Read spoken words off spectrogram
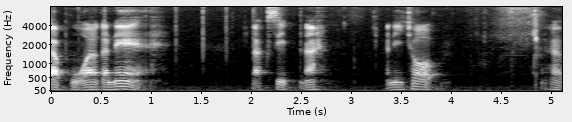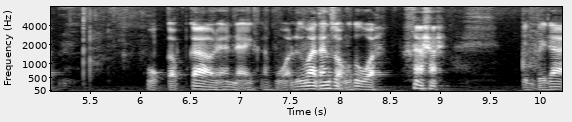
กับหัวกันแน่หลักสิบนะ อันนี้ชอบนะครับหกกับเก้าเนี่ยอันไหนกับหัวหรือมาทั้งสองตัว เป็นไปได้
